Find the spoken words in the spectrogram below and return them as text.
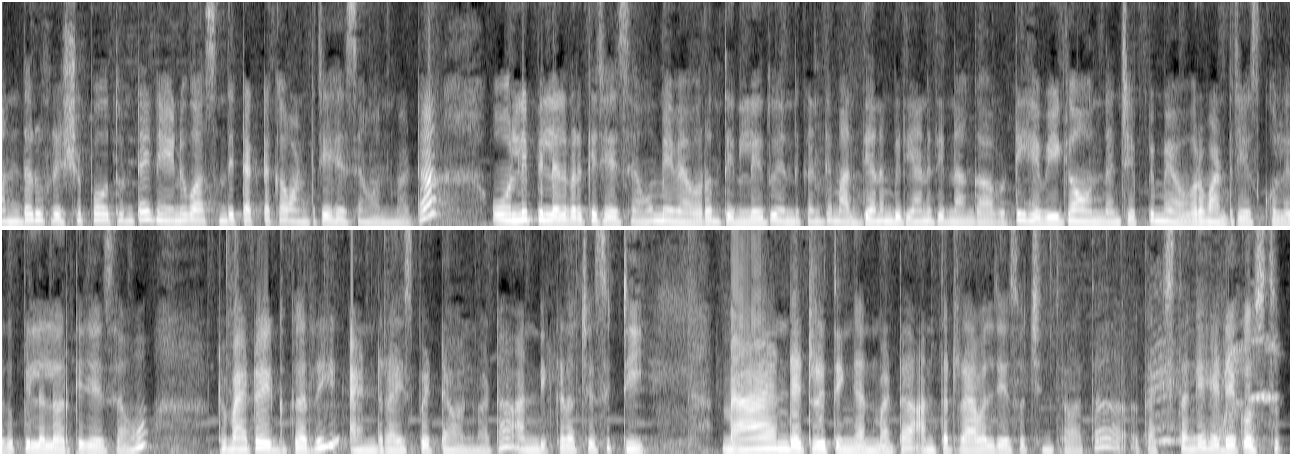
అందరూ ఫ్రెష్ అప్ అవుతుంటే నేను వాసంతి టక్టక వంట చేసేసాము అనమాట ఓన్లీ పిల్లల వరకే చేసాము. మేము ఎవరూ తినలేదు. ఎందుకంటే మధ్యాహ్నం బిర్యానీ తిన్నాం కాబట్టి హెవీగా ఉందని చెప్పి మేము ఎవరు వంట చేసుకోలేదు. పిల్లల వరకే చేసాము. Tomato egg curry and rice పెట్టామన్నమాట అండ్ ఇక్కడ వచ్చేసి టీ. మ్యాండేటరీ థింగ్ అనమాట అంత ట్రావెల్ చేసి వచ్చిన తర్వాత ఖచ్చితంగా హెడేక్ వస్తుంది.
